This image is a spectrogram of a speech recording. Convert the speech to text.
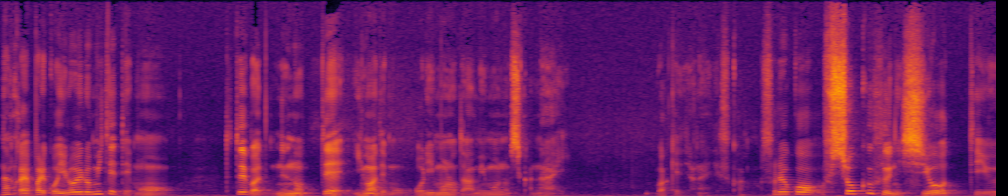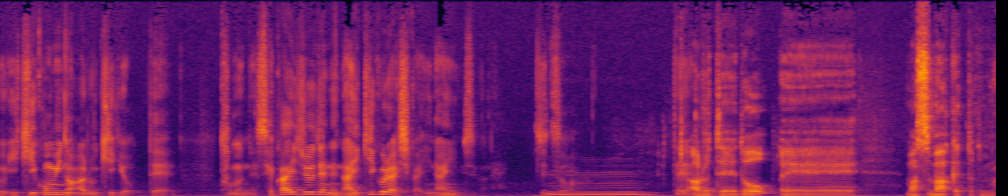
なんかやっぱりこういろいろ見てても例えば布って今でも織物と編み物しかないわけじゃないですか。それをこう不織布にしようっていう意気込みのある企業って多分ね世界中でねナイキぐらいしかいないんですよね実は。う。ん。である程度、えーマスマーケットに向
